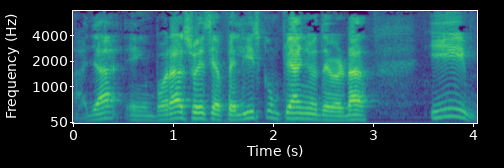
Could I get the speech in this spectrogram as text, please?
allá en Boral, Suecia. Feliz cumpleaños de verdad. Y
